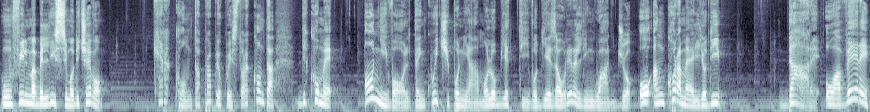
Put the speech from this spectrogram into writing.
Un film bellissimo, dicevo, che racconta proprio questo, racconta di come ogni volta in cui ci poniamo l'obiettivo di esaurire il linguaggio o ancora meglio di dare o avere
